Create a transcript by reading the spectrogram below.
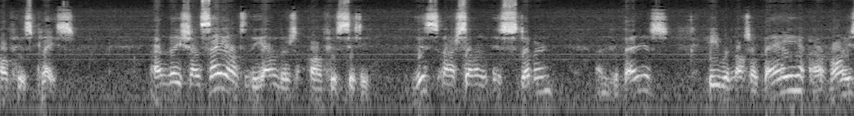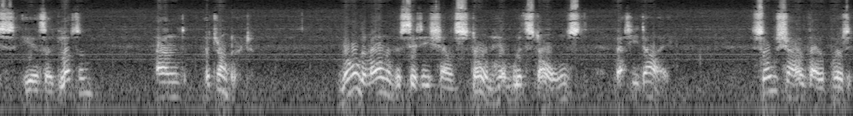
of his place. And they shall say unto the elders of his city, This our son is stubborn and rebellious, he will not obey our voice, he is a glutton and a drunkard. And all the men of the city shall stone him with stones, that he die. So shalt thou put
